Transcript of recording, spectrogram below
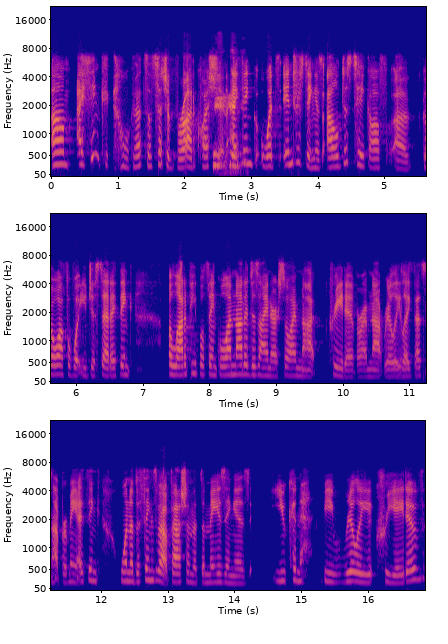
Um, I think oh, that's a, such a broad question. I think what's interesting is I'll just take off, uh, go off of what you just said. I think a lot of people think, well, I'm not a designer, so I'm not creative, or I'm not really like that's not for me. I think one of the things about fashion that's amazing is you can be really creative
